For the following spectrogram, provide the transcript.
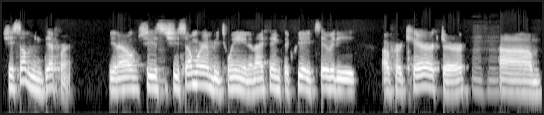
she's something different. You know, she's she's somewhere in between, and I think the creativity of her character um,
